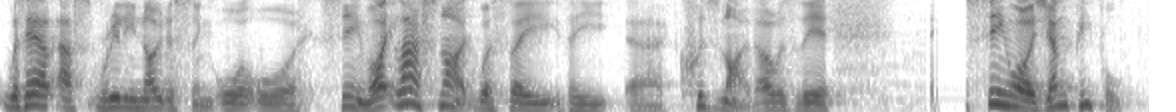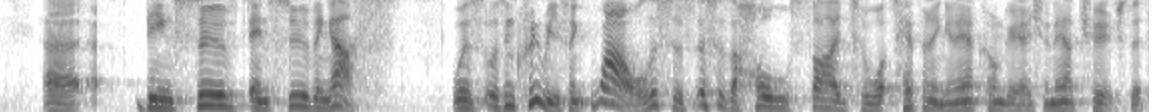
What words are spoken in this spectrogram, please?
without us really noticing or, or seeing. Like last night with the, the uh, quiz night, I was there seeing all those young people uh, being served and serving us was, was incredible. You think, wow, this is, this is a whole side to what's happening in our congregation, our church, that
